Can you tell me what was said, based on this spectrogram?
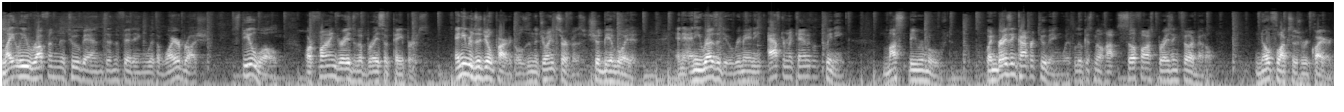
Lightly roughen the tube ends and the fitting with a wire brush, steel wool, or fine grades of abrasive papers. Any residual particles in the joint surface should be avoided, and any residue remaining after mechanical cleaning must be removed. When brazing copper tubing with Lucas Millhop Sil-Fos brazing filler metal, no flux is required.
